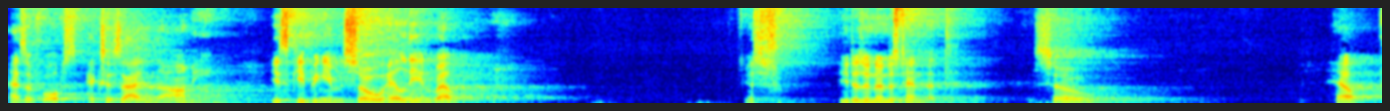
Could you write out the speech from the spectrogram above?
as a force exercise in the army is keeping him so healthy and well. Yes, he doesn't understand that. So, health,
